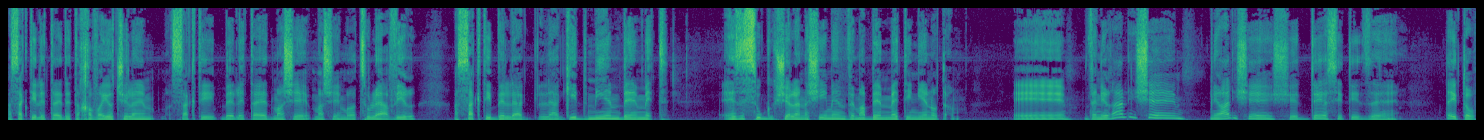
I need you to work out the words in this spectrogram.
עסקתי לתעד את החוויות שלהם, עסקתי בלתעד מה, ש, מה שהם רצו להעביר, עסקתי בלהגיד מי הם באמת. איזה סוג של אנשים הם ומה באמת עניין אותם. אה, ונראה לי ש... נראה לי ש... שדי עשיתי את זה די טוב.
